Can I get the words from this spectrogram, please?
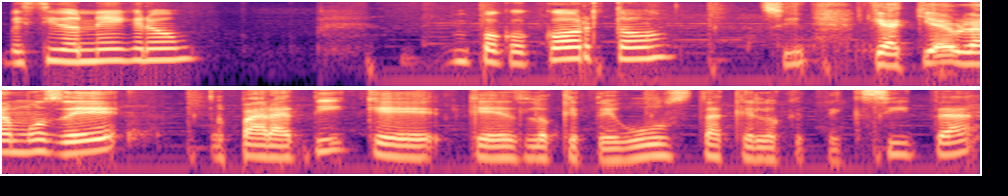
vestido negro, un poco corto. Sí, que aquí hablamos de para ti qué, es lo que te gusta, qué es lo que te excita.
